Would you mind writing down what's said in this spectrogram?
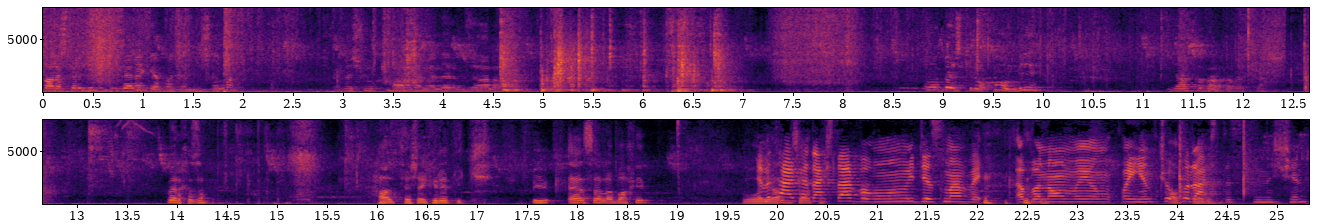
karıştırıcı bir düzenek yapacağım inşallah. Ve şu malzemelerimizi alalım. 15 kilo kombi yaptık arkadaşlar. Ver kızım. Hadi teşekkür ettik. Bir el salla bakayım. O Evet yarım saat- arkadaşlar babamın videosuna abone olmayı unutmayın. Çok Aferin. uğraştı sizin için.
